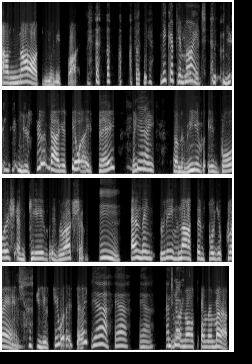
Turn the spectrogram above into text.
are not unified. So Make up your mind. you, you still that. You see what I say? They Yeah. say um, Lviv is Polish and Kiev is Russian. Mm. And then leave nothing for Ukraine. you see what I say? Yeah. Yeah. Yeah. And no, not on the map.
